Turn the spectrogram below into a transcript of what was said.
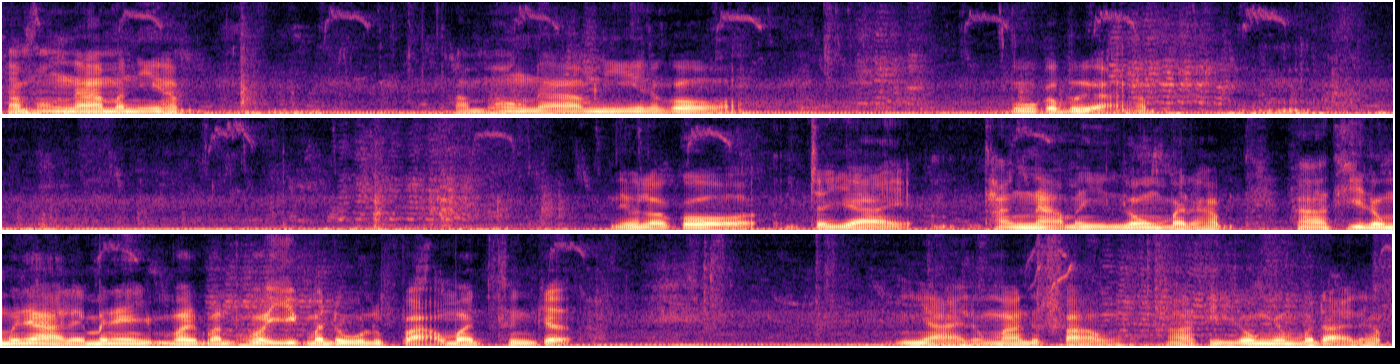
ทำห้องน้ำวันนี้ครับทำห้องน้ำนี้แล้วก็ปูกระเบื้องครับ เดี๋ยวเราก็จะย้าย ถังหนามันลงไปนะครับ หาที่ลงไม่ได้เลยไม่ได้ว่าวันพ่ออีกมาดูหรือเปล่าว่าถึงจะย้ายลงมาหรือเปล่า หาที่ลงยังไม่ได้เลยครับ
